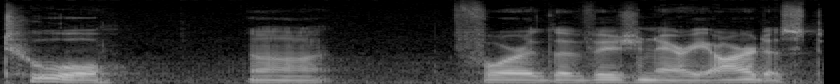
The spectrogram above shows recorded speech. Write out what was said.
tool uh, for the visionary artist.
